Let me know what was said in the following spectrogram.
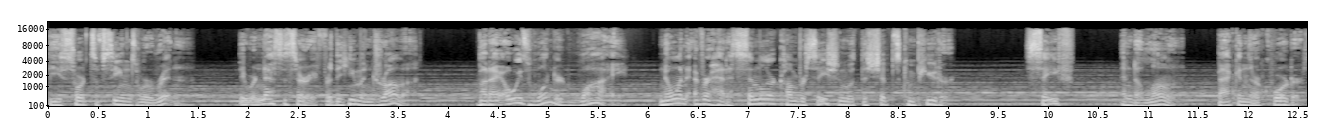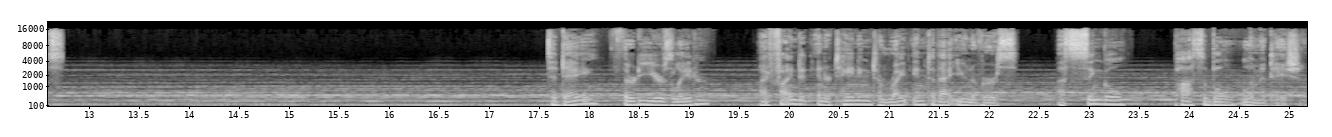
these sorts of scenes were written. They were necessary for the human drama. But I always wondered why no one ever had a similar conversation with the ship's computer, safe and alone back in their quarters. Today, 30 years later, I find it entertaining to write into that universe a single possible limitation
